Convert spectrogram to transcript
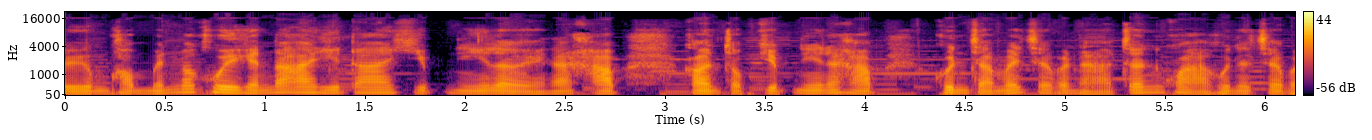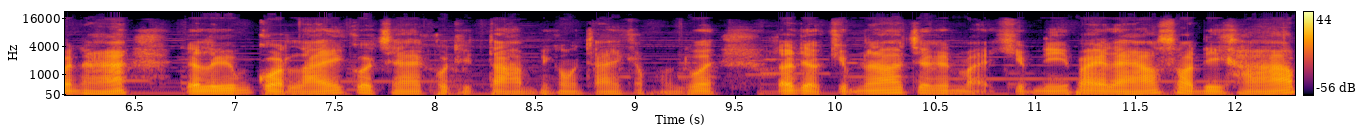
ลืมคอมเมนต์มาคุยกันได้ที่ใต้คลิปนี้เลยนะครับ ก่อนจบคลิปนี้นะครับ คุณจะไม่เจอปัญหาจนกว่าคุณจะเจอปัญหา อย่าลืมกดไลค์ กดแชร์ กดติดตามเป็นกำลังใจกับผมด้วย แล้วเดี๋ยวคลิปหน้าเจอกันใหม่คลิปนี้ไปแล้ว สวัสดีครับ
